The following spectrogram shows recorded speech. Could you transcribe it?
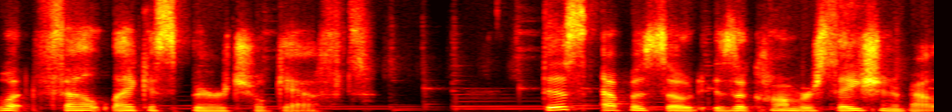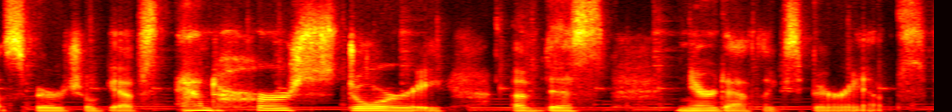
what felt like a spiritual gift. This episode is a conversation about spiritual gifts and her story of this near death experience.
